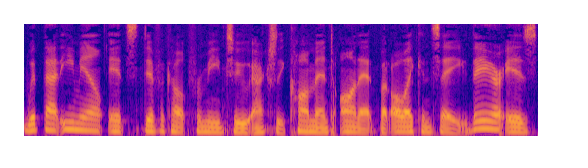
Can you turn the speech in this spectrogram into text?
with that email, it's difficult for me to actually comment on it. But all I can say there is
